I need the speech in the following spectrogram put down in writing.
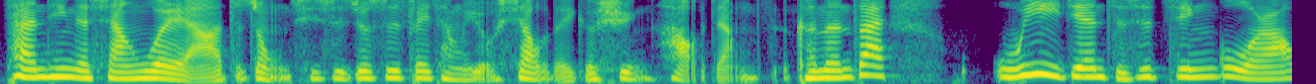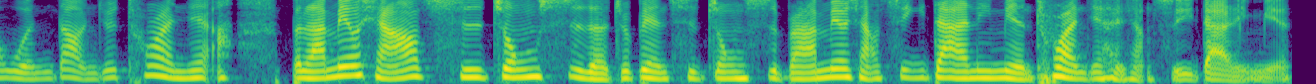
餐厅的香味啊，这种其实就是非常有效的一个讯号。这样子，可能在无意间只是经过，然后闻到，你就突然间啊，本来没有想要吃中式的，就变吃中式；本来没有想吃意大利面，突然间很想吃意大利面。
